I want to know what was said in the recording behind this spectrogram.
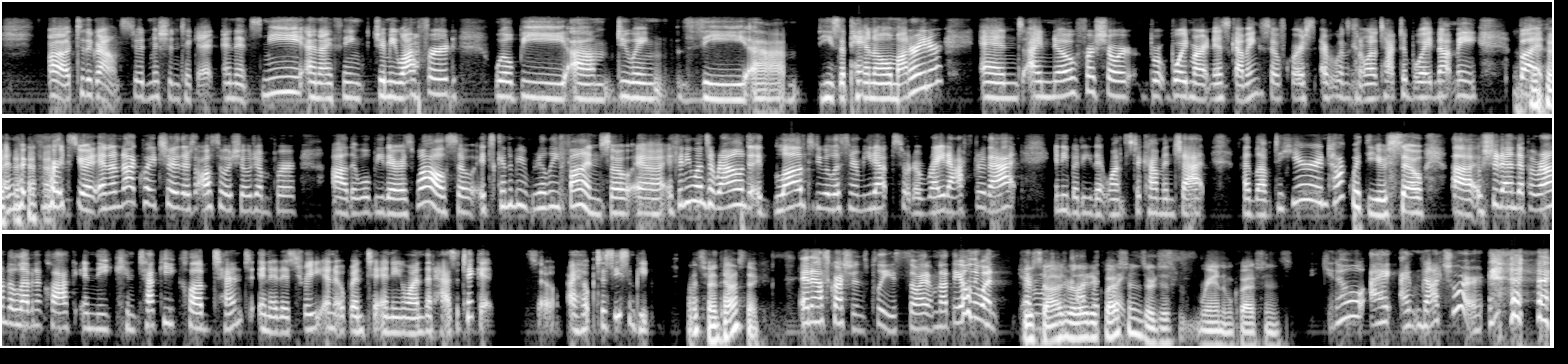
uh, to the grounds to admission ticket. And it's me and I think Jimmy Wofford will be um, doing the. Um, He's a panel moderator, and I know for sure Bo- Boyd Martin is coming. So of course everyone's going to want to talk to Boyd, not me. But I look forward to it, and I'm not quite sure. There's also a show jumper uh, that will be there as well. So it's going to be really fun. So uh, if anyone's around, I'd love to do a listener meetup sort of right after that. Anybody that wants to come and chat, I'd love to hear and talk with you. So uh, it should end up around 11 o'clock in the Kentucky Club tent, and it is free and open to anyone that has a ticket. So I hope to see some people That's fantastic. and ask questions, please. So I'm not the only one. Dressage related questions or just random questions? You know, I I'm not sure.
